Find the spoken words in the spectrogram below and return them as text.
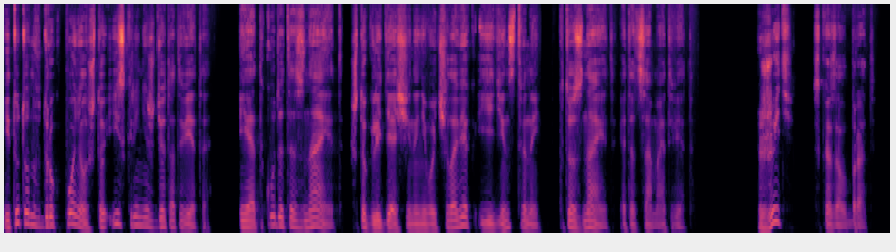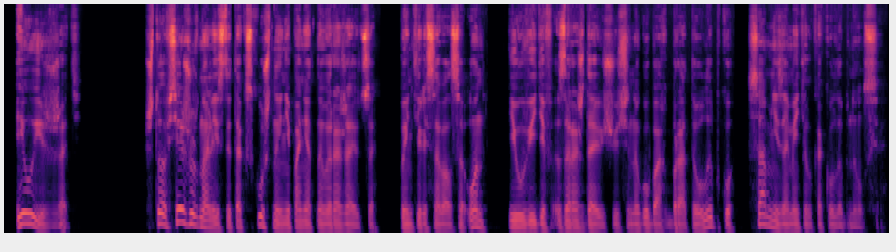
И тут он вдруг понял, что искренне ждет ответа. И откуда-то знает, что глядящий на него человек единственный, кто знает этот самый ответ. «Жить», — сказал брат, — «и уезжать». «Что, все журналисты так скучно и непонятно выражаются?» — поинтересовался он, и, увидев зарождающуюся на губах брата улыбку, сам не заметил, как улыбнулся.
